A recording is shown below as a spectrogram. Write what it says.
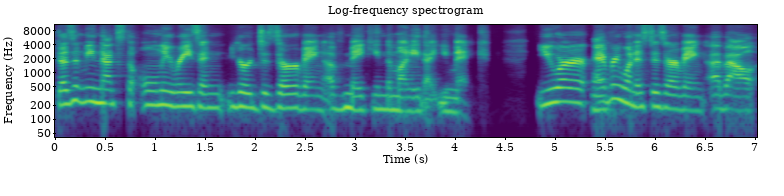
doesn't mean that's the only reason you're deserving of making the money that you make you are everyone is deserving about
